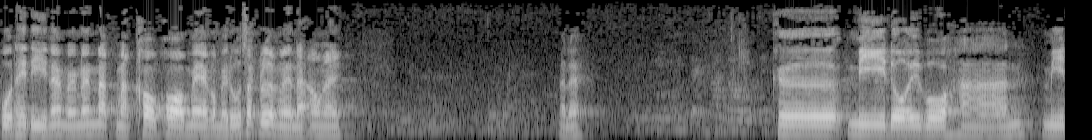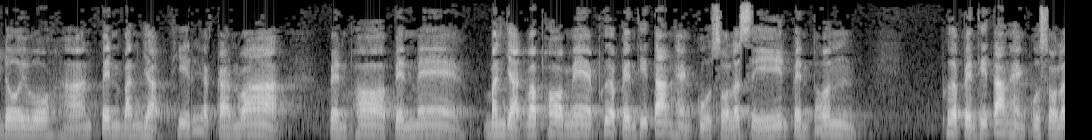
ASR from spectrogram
พูดให้ดีนะแบบนั้นหนักหนักเข้าพ่อแม่ก็ไม่รู้สักเรื่องเลยนะ เอาไงอันนะ คือมีโดยโวหาร มีโดยโวหารเป็นบัญญัติที่เรียกกันว่าเป็นพ่อเป็นแม่ บัญญัติว่าพ่อแม่เพื่อเป็นที่ตั้งแห่งกุศลศีลเป็นต้น เพื่อเป็นที่ตั้งแห่งกุศล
